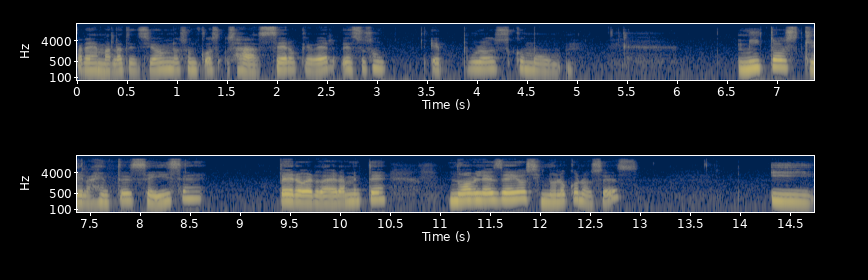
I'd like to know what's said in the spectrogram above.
para llamar la atención, no son cosas, o sea, cero que ver, estos son eh, puros como mitos que la gente se dice, pero verdaderamente no hables de ellos si no lo conoces. Y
